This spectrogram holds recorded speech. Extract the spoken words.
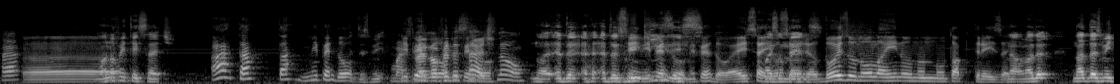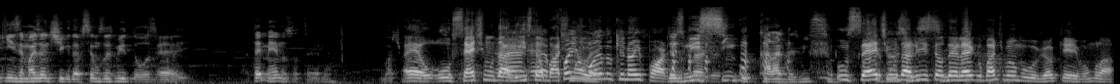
É, Ah, Não é 97. Ah, tá, tá, me perdoa. É 2000... mas Me não perdoa, é me 97, não. Não, é, do- é Sim, me 2015. perdoa, me perdoa. É isso aí, Mais ou, ou seja, menos. dois do Nolan aí no, no, no top 3 aí. Não, não é, do- não é 2015, é mais antigo, deve ser uns 2012 É. por aí. Até menos, até, né? Batman É, o, o sétimo da lista é, o Batman Foi um Lego. ano que não importa. 2005, caralho, 2005. O sétimo É da lista é o 2005. The Lego Batman Movie. Ok, vamos lá.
